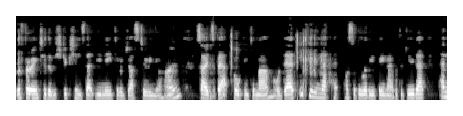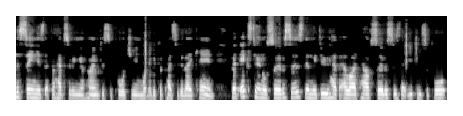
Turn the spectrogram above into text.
referring to the restrictions that you need to adjust to in your home. So it's about talking to mum or dad if you're in that possibility of being able to do that and the seniors that perhaps are in your home to support you in whatever capacity they can. But external services, then we do have allied health services that you can support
